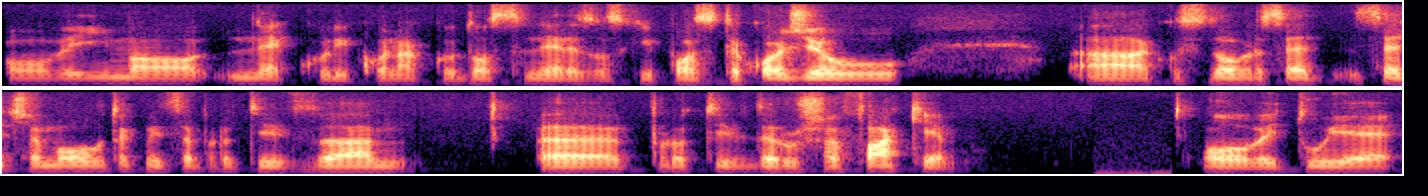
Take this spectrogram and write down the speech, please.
ovaj, imao nekoliko onako dosta nerezonskih posle. Takođe u ako se dobro se, sećamo ovu utakmica protiv um, uh, protiv Daruša Fake. Ovaj tu je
